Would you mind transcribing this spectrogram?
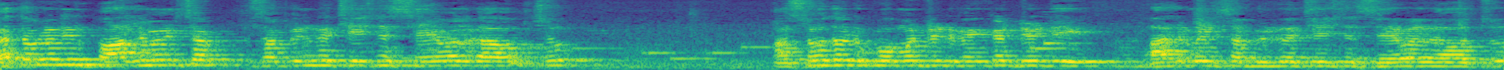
గతంలో నేను పార్లమెంట్ సభ్యునిగా చేసిన సేవలు కావచ్చు మా సోదరుడు కోమటిరెడ్డి వెంకటరెడ్డి పార్లమెంట్ సభ్యుడిగా చేసిన సేవలు కావచ్చు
